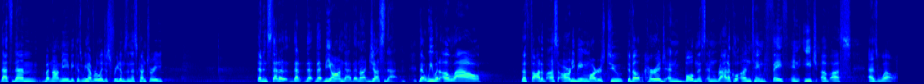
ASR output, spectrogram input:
that's them, but not me because we have religious freedoms in this country. That instead of that, that, that beyond that, that not just that, that we would allow the thought of us already being martyrs to develop courage and boldness and radical, untamed faith in each of us as well.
